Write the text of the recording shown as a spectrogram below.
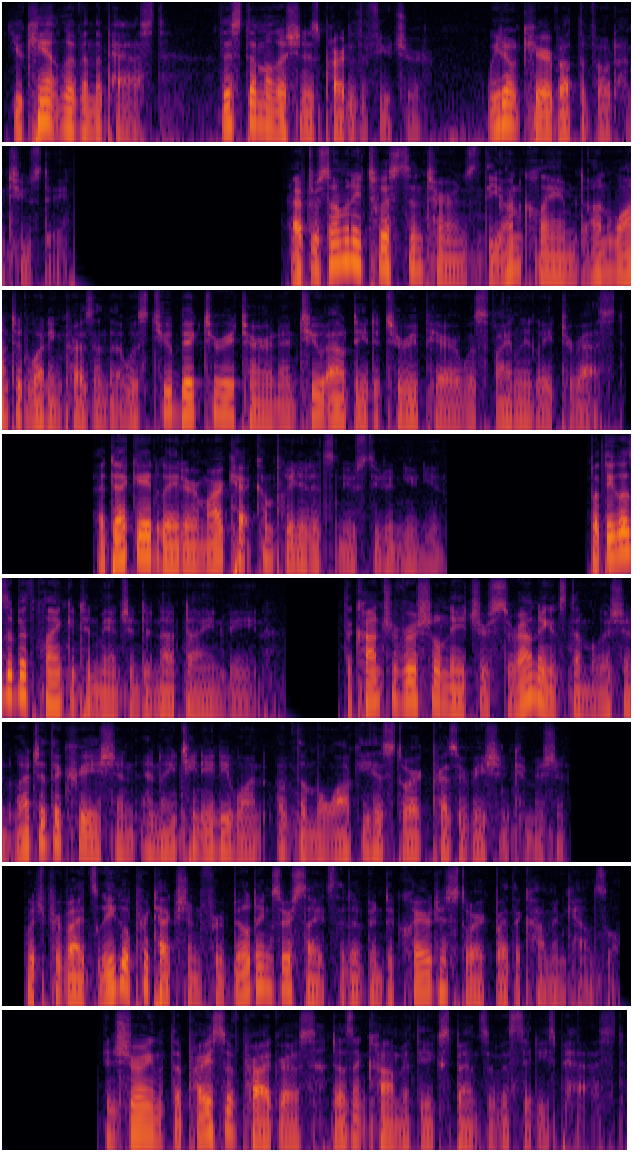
You can't live in the past. This demolition is part of the future. We don't care about the vote on Tuesday. After so many twists and turns, the unclaimed, unwanted wedding present that was too big to return and too outdated to repair was finally laid to rest. A decade later, Marquette completed its new student union. But the Elizabeth Plankinton Mansion did not die in vain. The controversial nature surrounding its demolition led to the creation in 1981 of the Milwaukee Historic Preservation Commission, which provides legal protection for buildings or sites that have been declared historic by the Common Council ensuring that the price of progress doesn't come at the expense of a city's past.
